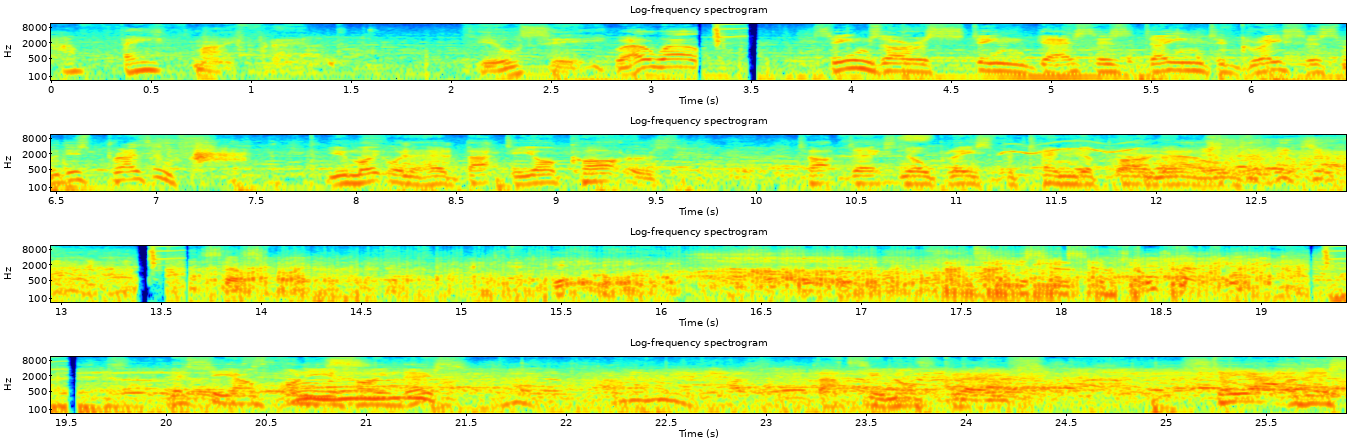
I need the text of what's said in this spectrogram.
Have faith, my friend. You'll see. Well, well. Seems our esteemed guest has deigned to grace us with his presence. You might want to head back to your quarters. Top deck's no place for tender parnells. Fancy yourself a joker? Let's see how funny you find this. That's enough, Graves. Stay out of this.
